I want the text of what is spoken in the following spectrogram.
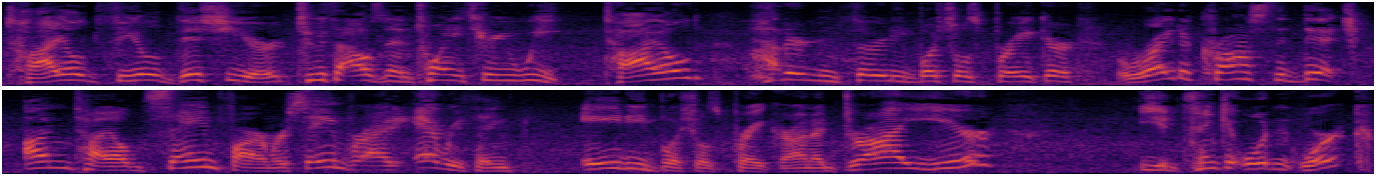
tiled field this year, 2023 wheat. Tiled, 130 bushels per acre, right across the ditch, untiled, same farmer, same variety, everything, 80 bushels per acre. On a dry year, you'd think it wouldn't work,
